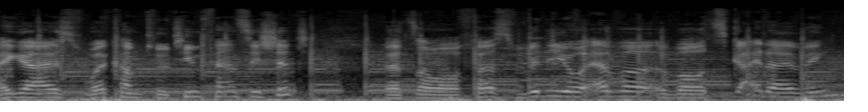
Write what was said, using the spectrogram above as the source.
Hi guys, welcome to Team Fancy Shit. That's our first video ever about skydiving.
